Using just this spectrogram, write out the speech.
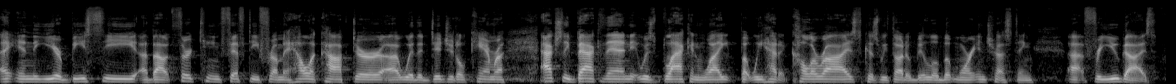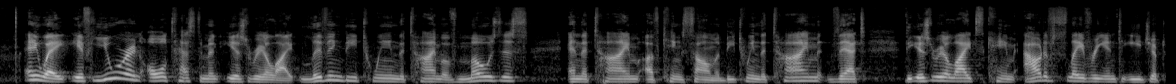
uh, in the year BC, about 1350, from a helicopter uh, with a digital camera. Actually, back then it was black and white, but we had it colorized because we thought it would be a little bit more interesting uh, for you guys. Anyway, if you were an Old Testament Israelite living between the time of Moses and the time of King Solomon, between the time that the Israelites came out of slavery into Egypt,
